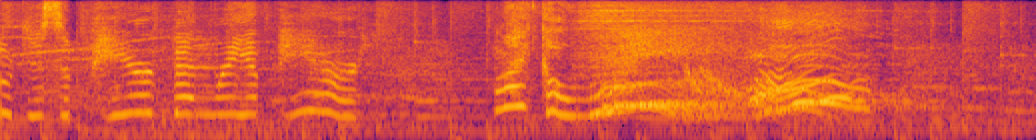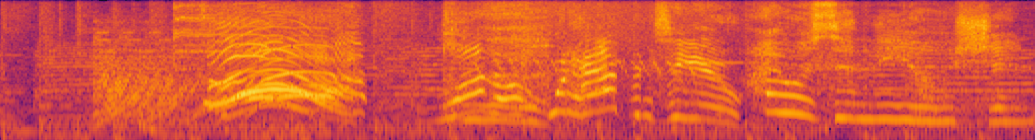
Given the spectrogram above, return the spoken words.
Blue disappeared, then reappeared. Like a wave! Oh! Ah! Lana, what happened to you? I was in the ocean.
